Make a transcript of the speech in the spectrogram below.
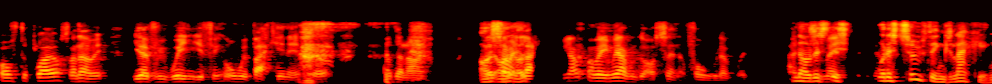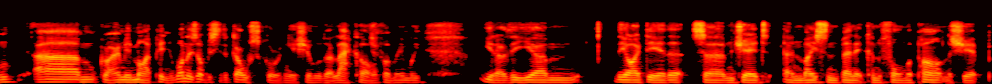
of the playoffs? I know it. You every win, you think, oh, we're back in it. But I don't know. I, I- lacking. I mean, we haven't got a centre forward, have we? And no, there's, me, there's well, there's two things lacking, um, Graham, in my opinion. One is obviously the goal scoring issue, or the lack of. I mean, we, you know, the um, the idea that um, Jed and Mason Bennett can form a partnership.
